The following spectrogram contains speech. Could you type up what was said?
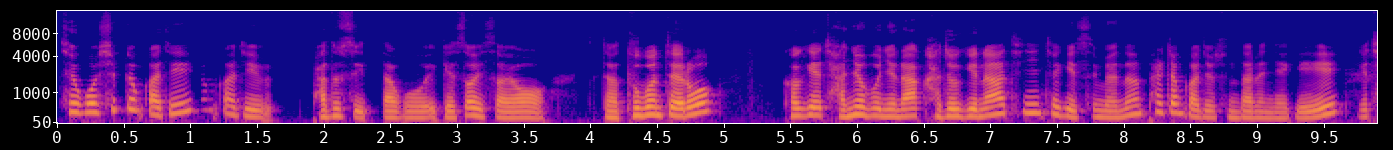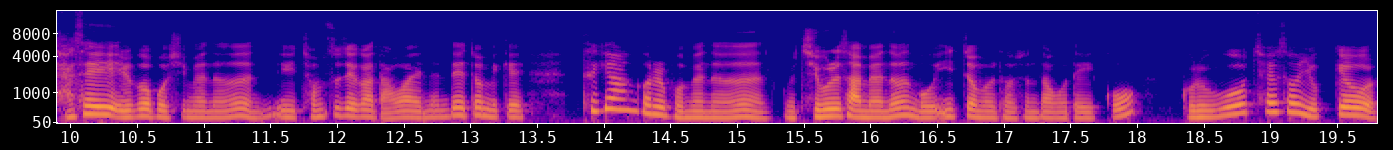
최고 10점까지 10점까지 받을 수 있다고 이렇게 써 있어요. 자, 두 번째로 거기에 자녀분이나 가족이나 친인척이 있으면은 8점까지 준다는 얘기. 자세히 읽어 보시면은 이 점수제가 나와 있는데 좀 이렇게 특이한 거를 보면은 뭐 집을 사면은 뭐 2점을 더 준다고 돼 있고 그리고 최소 6개월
